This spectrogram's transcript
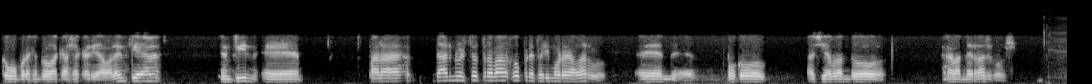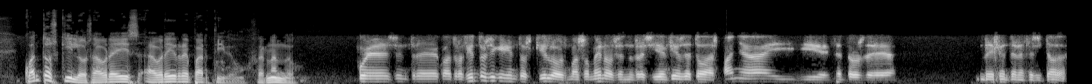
como por ejemplo la Casa Caridad Valencia. En fin, eh, para dar nuestro trabajo preferimos regalarlo. Eh, un poco así hablando a grandes rasgos. ¿Cuántos kilos habréis, habréis repartido, Fernando? Pues entre 400 y 500 kilos, más o menos, en residencias de toda España y, y en centros de, de gente necesitada.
